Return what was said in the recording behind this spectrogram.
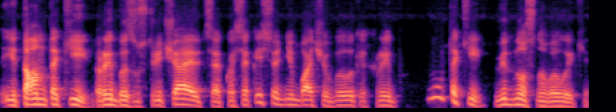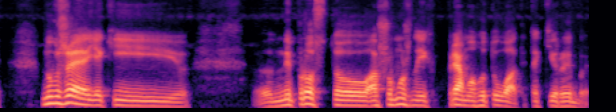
І там такі риби зустрічаються. Косяки сьогодні бачив великих риб. Ну, такі відносно великі. Ну, вже які е, не просто, а що можна їх прямо готувати, такі риби.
